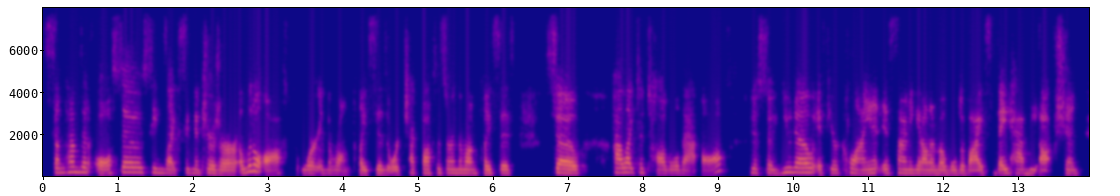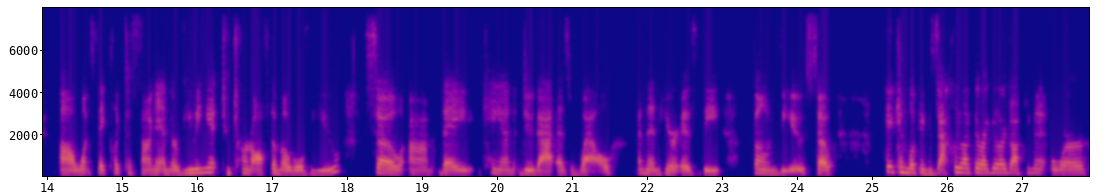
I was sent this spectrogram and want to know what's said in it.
Sometimes it also seems like signatures are a little off or in the wrong places or checkboxes are in the wrong places. So I like to toggle that off just so you know if your client is signing it on a mobile device, they have the option uh, once they click to sign it and they're viewing it to turn off the mobile view. So um, they can do that as well. And then here is the phone view. So it can look exactly like the regular document or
